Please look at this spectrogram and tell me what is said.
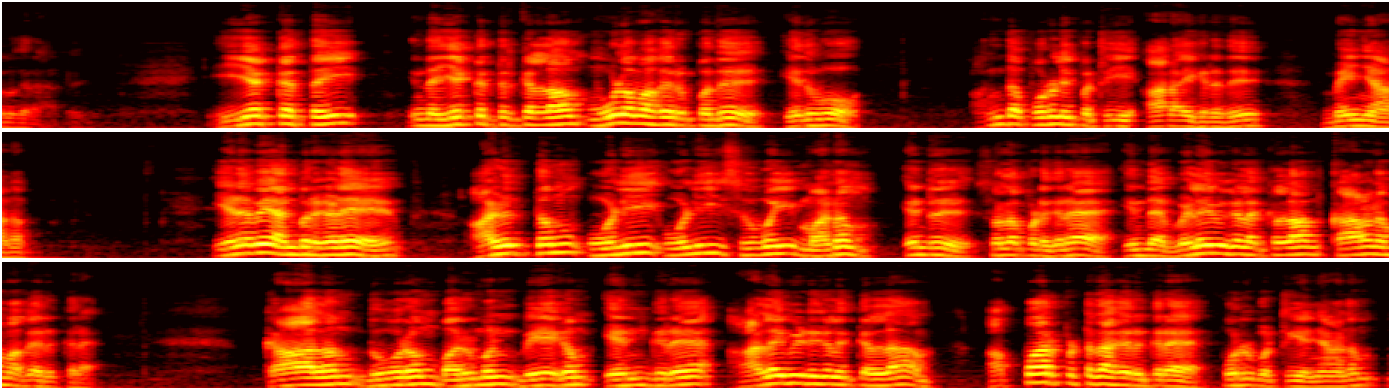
சொல்கிறார்கள். இயக்கத்தை இந்த இயக்கத்திற்கெல்லாம் மூலமாக இருப்பது எதுவோ அந்த பொருளை பற்றி ஆராய்கிறது மெய்ஞானம். எனவே அன்பர்களே அழுத்தம் ஒளி ஒளி சுவை மனம் என்று சொல்லப்படுகிற இந்த விளைவுகளுக்கெல்லாம் காரணமாக இருக்கிற காலம் தூரம் பருமன் வேகம் என்கிற அளவீடுகளுக்கெல்லாம் அப்பாற்பட்டதாக இருக்கிற பொருள் பற்றிய ஞானம்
